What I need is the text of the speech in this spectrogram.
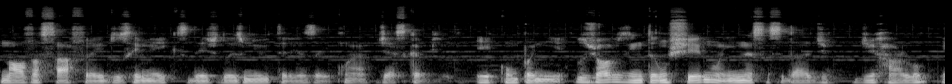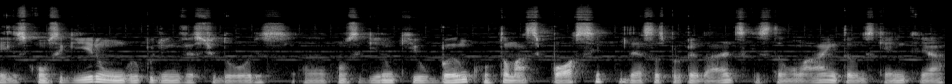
nova safra aí dos remakes desde 2003 aí com a Jessica Biel e companhia. Os jovens então chegam aí nessa cidade de Harlow. Eles conseguiram um grupo de investidores, uh, conseguiram que o banco tomasse posse dessas propriedades que estão lá, então eles querem criar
